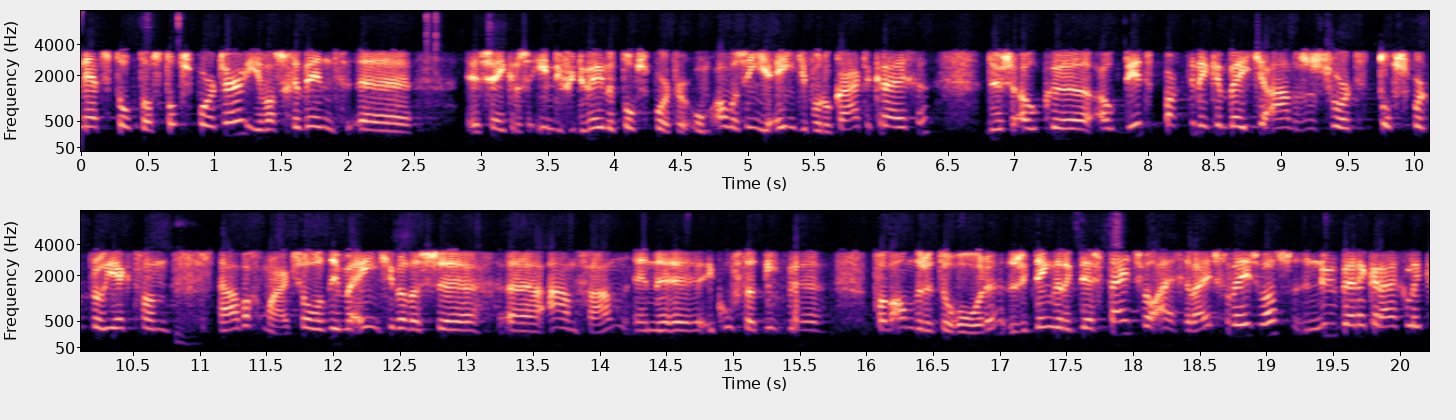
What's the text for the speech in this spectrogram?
net stopte als topsporter, je was gewend zeker als individuele topsporter, om alles in je eentje voor elkaar te krijgen. Dus ook, uh, ook dit pakte ik een beetje aan als een soort topsportproject van, nou wacht maar, ik zal het in mijn eentje wel eens uh, uh, aangaan. En ik hoef dat niet van anderen te horen. Dus ik denk dat ik destijds wel eigenwijs geweest was. En nu ben ik er eigenlijk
